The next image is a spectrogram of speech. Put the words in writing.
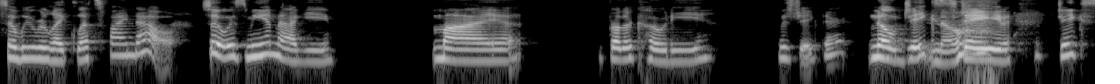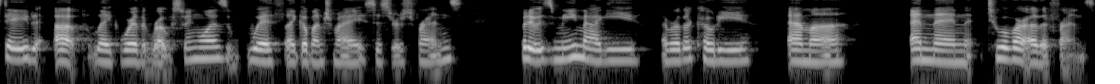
So we were like, let's find out. So it was me and Maggie, my brother Cody. Was Jake there? No, Jake No. stayed. Jake stayed up like where the rope swing was with like a bunch of my sister's friends. But it was me, Maggie, my brother Cody, Emma, and then two of our other friends.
